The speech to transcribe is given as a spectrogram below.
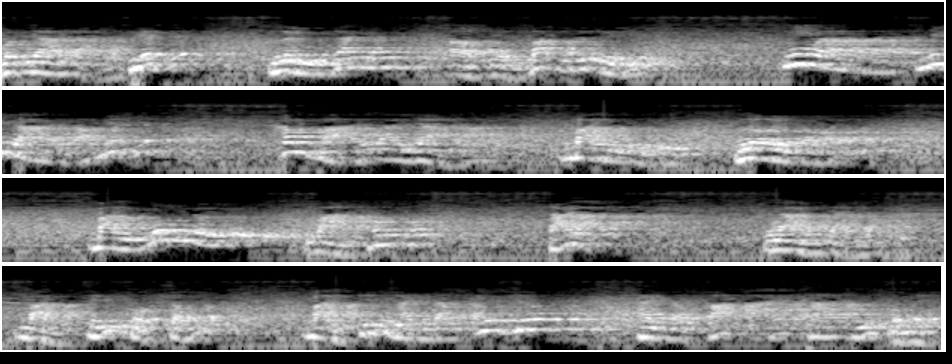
một nhà giải thuyết lừng danh ở miền Bắc nước Mỹ. Nhưng mà như ngài đã biết, không phải là giải bằng lời nói bằng ngôn ngữ mà thôi trái lại, ngài giải bản chính cuộc sống bản chính hành động yêu thương hành động bác ái tha thứ của mình.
